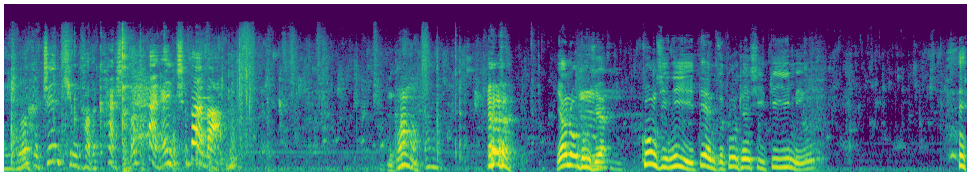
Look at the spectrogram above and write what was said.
你可真听他的，看什么看？赶紧吃饭吧。你看看，扬州同学，恭喜你以电子工程系第一名。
